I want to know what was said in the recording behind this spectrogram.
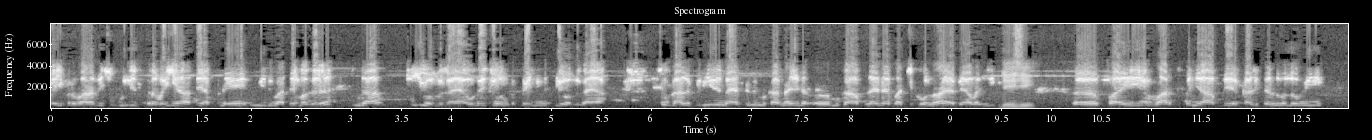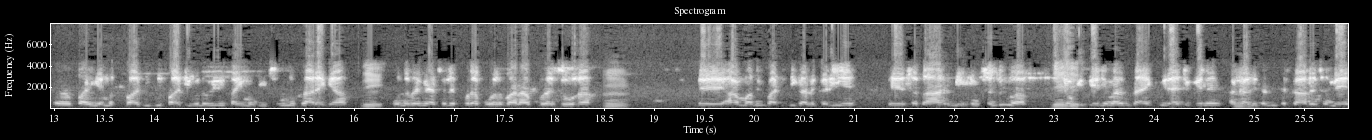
ਕਈ ਪਰਿਵਾਰਾਂ ਦੀ ਸ਼ਮੂਲੀਅਤ ਕਰਵਾਈਆਂ ਅਤੇ ਆਪਣੇ ਉਮੀਦਵਾਰ ਦੇ ਮਗਰ ਪੂਰਾ ਜ਼ੋਰ ਲਗਾਇਆ ਉਹਨੇ ਚੋਣ ਕੰਪੇਨ ਵਿੱਚ ਜ਼ੋਰ ਲਗਾਇਆ। ਸੋ ਗੱਲ ਕਰੀਏ ਮੈਚ ਦੇ ਮੁਕਾਬਲਾ ਜਿਹੜਾ ਮੁਕਾਬਲਾ ਜਿਹੜਾ ਬੱਚ ਕੋਲਾ ਹੋਇਆ ਪਿਆ ਵਾ ਜੀ। ਜੀ ਜੀ। ਭਾਈ ਵਾਰਸ ਪੰਜਾਬ ਦੇ ਅਕਾਲੀ ਦਲ ਵੱਲੋਂ ਵੀ ਅਹ, ਭਾਈ ਅਮਰਪਾਲ ਜੀ ਦੀ ਪਾਰਟੀ ਵੱਲੋਂ ਵੀ ਭਾਈ ਮਨਦੀਪ ਸਿੰਘ ਨੂੰ ਘਾਰੇ ਗਿਆ। ਜੀ। ਉਹਨਾਂ ਦਾ ਵੀ ਇਸ ਵੇਲੇ ਪੂਰਾ ਬੋਲਬਾਲਾ ਪੂਰਾ ਜ਼ੋਰ ਆ। ਹੂੰ। ਤੇ ਆਮ ਆਦਮੀ ਪਾਰਟੀ ਦੀ ਗੱਲ ਕਰੀਏ ਤੇ ਸਰਦਾਰ ਮੀਤ ਸਿੰਘ ਸੰਧੂ ਆ ਜੀ, ਜੋ। ਜੀ। ਕਿ ਤੇਰੇ ਵਾਰ ਵਿਧਾਇਕ ਵੀ ਰਹਿ ਚੁੱਕੇ ਨੇ ਅਕਾਲੀ ਦਲ ਦੀ ਸਰਕਾਰ ਦੇ ਸਮੇਂ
